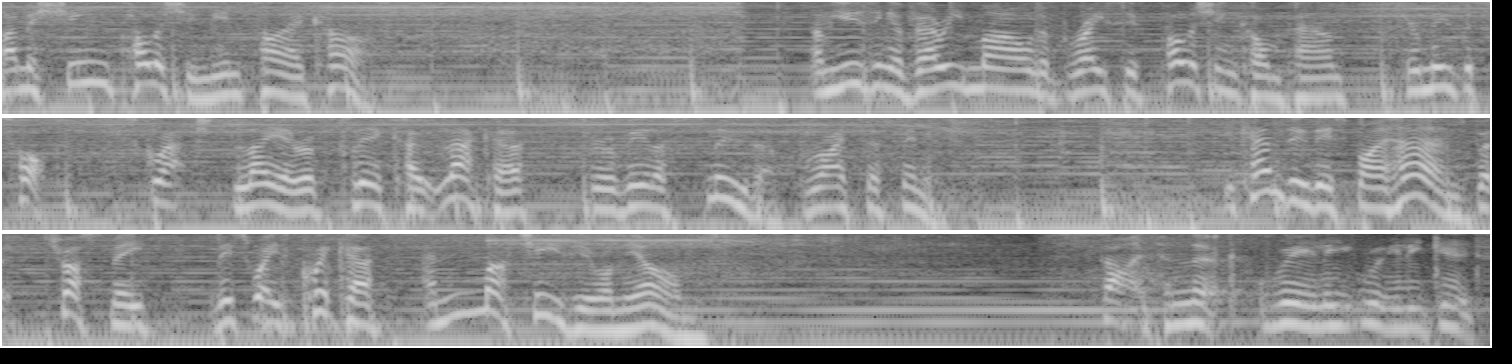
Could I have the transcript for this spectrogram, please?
by machine polishing the entire car. I'm using a very mild abrasive polishing compound to remove the top, scratched layer of clear coat lacquer to reveal a smoother, brighter finish. You can do this by hand, but trust me, this way's quicker and much easier on the arms. Starting to look really, really good.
